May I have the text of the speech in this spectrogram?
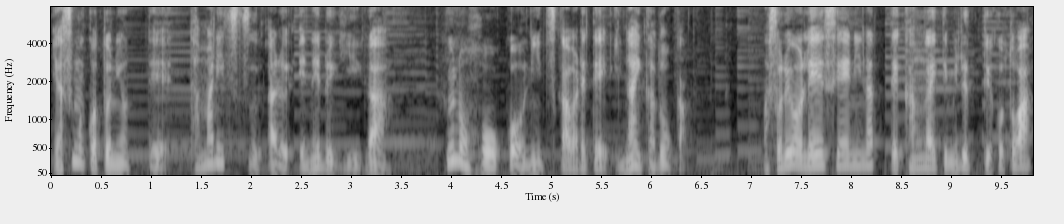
休むことによって溜まりつつあるエネルギーが負の方向に使われていないかどうか、まそれを冷静になって考えてみるっていうことは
